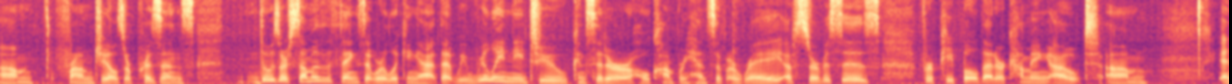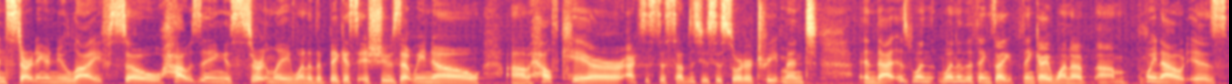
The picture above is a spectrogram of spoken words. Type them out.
um, from jails or prisons, those are some of the things that we're looking at that we really need to consider a whole comprehensive array of services for people that are coming out um, and starting a new life. So housing is certainly one of the biggest issues that we know, um, health care, access to substance use disorder treatment, and that is one, one of the things I think I want to um, point out is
